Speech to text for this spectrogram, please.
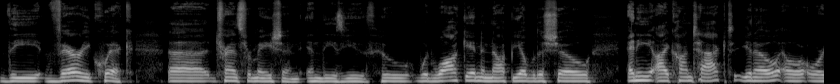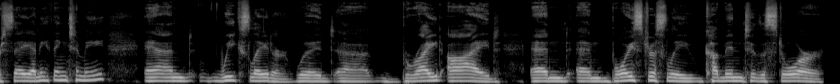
the very quick uh, transformation in these youth who would walk in and not be able to show any eye contact you know or, or say anything to me and weeks later would uh, bright-eyed and and boisterously come into the store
